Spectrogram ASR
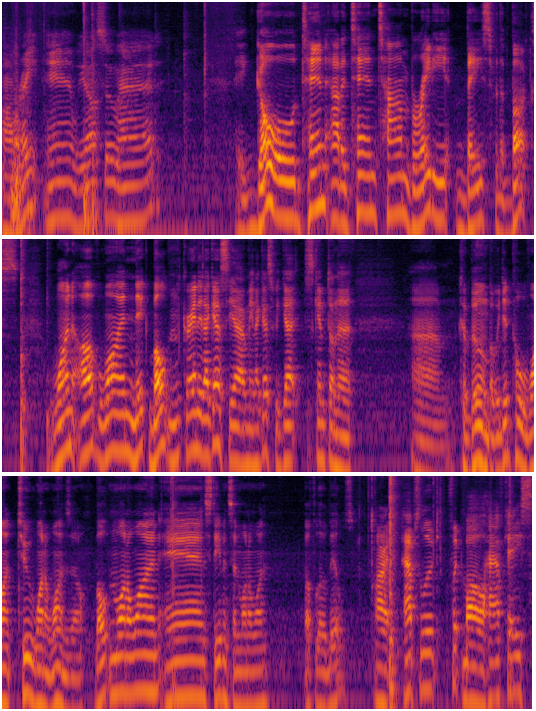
All right, and we also had a gold 10 out of 10 Tom Brady base for the Bucks. One of one Nick Bolton. Granted, I guess yeah. I mean, I guess we got skimped on the um, Kaboom, but we did pull one two one of ones though. Bolton one of one and Stevenson one of one. Buffalo Bills. All right, absolute football half case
